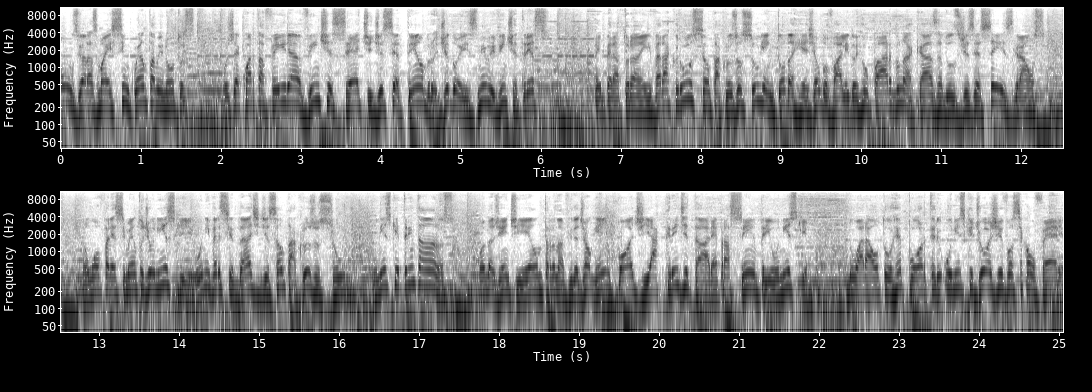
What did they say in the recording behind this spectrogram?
11 horas mais 50 minutos. Hoje é quarta-feira, 27 de setembro de 2023. Temperatura em Veracruz, Santa Cruz do Sul e em toda a região do Vale do Rio Pardo na casa dos 16 graus. Num oferecimento de Unisque, Universidade de Santa Cruz do Sul. Unisque 30 anos. Quando a gente entra na vida de alguém, pode acreditar, é para sempre Unisque. No Arauto Repórter Unisque de hoje você confere.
